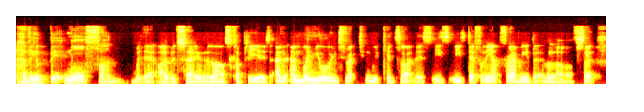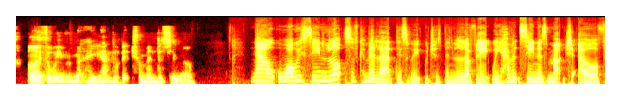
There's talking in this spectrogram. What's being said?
having a bit more fun with it. I would say over the last couple of years, and and when you're interacting with kids like this, he's he's definitely up for having a bit of a laugh. So I thought he he handled it tremendously well. Now, while we've seen lots of Camilla this week, which has been lovely, we haven't seen as much of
